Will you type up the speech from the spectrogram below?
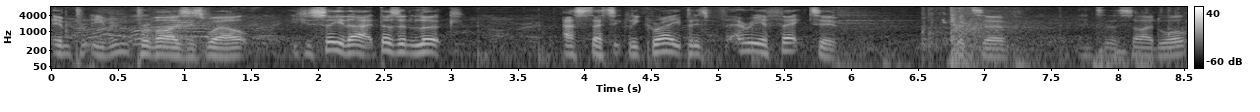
imp- he improvises well. You can see that it doesn't look aesthetically great, but it's very effective. Good serve into the side wall.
